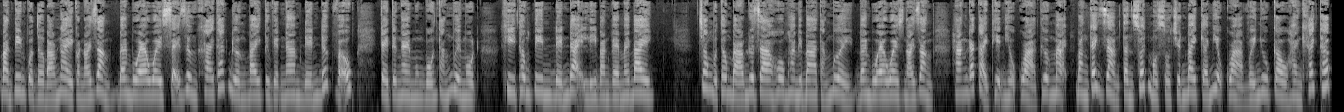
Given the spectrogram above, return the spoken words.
Bản tin của tờ báo này còn nói rằng Bamboo Airways sẽ dừng khai thác đường bay từ Việt Nam đến Đức và Úc kể từ ngày 4 tháng 11 khi thông tin đến đại lý bán vé máy bay. Trong một thông báo đưa ra hôm 23 tháng 10, Bamboo Airways nói rằng hãng đã cải thiện hiệu quả thương mại bằng cách giảm tần suất một số chuyến bay kém hiệu quả với nhu cầu hành khách thấp,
